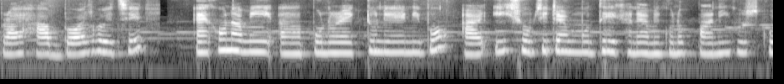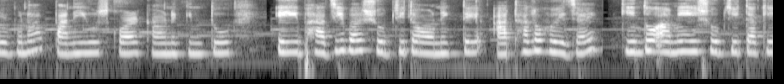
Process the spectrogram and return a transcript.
প্রায় হাফ বয়ল হয়েছে। এখন আমি পুনরায় একটু নেড়ে নিব। আর এই সবজিটার মধ্যে এখানে আমি কোনো পানি ইউজ করব না। পানি ইউজ করার কারণে কিন্তু এই ভাজি বা সবজিটা অনেকটাই আঠালো হয়ে যায়। কিন্তু আমি এই সবজিটাকে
